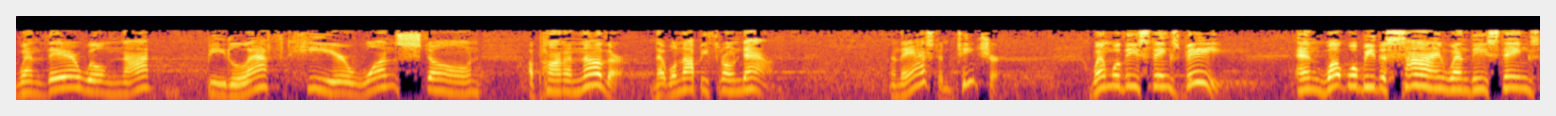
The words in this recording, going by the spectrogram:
when there will not be left here one stone upon another that will not be thrown down. And they asked him, Teacher, when will these things be? And what will be the sign when these things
